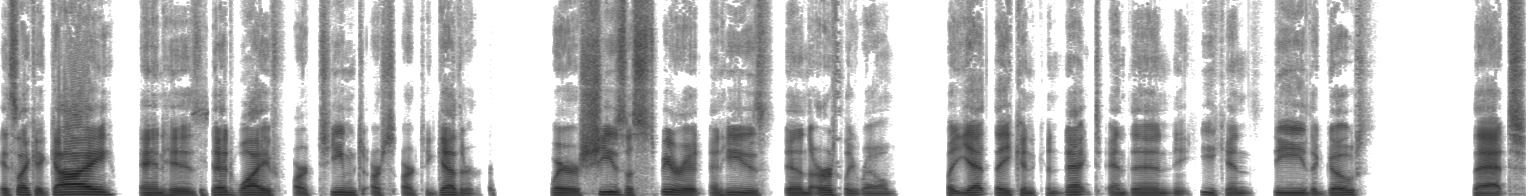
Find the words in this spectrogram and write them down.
it's like a guy and his dead wife are teamed are are together, where she's a spirit and he's in the earthly realm, but yet they can connect, and then he can see the ghosts that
